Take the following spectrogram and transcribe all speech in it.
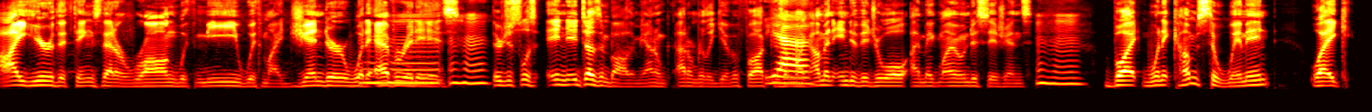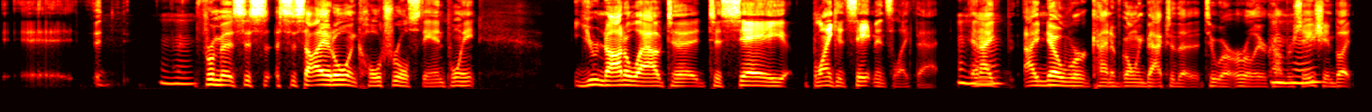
I hear the things that are wrong with me, with my gender, whatever it Mhm, is. mhm. They're just listen, and it doesn't bother me. I don't. I don't really give a fuck. 'cause I'm Yeah. like I'm an individual. I make my own decisions. Mm-hmm. But when it comes to women, like eh, Mm-hmm. from a soc- societal and cultural standpoint, you're not allowed to to say blanket statements like that. And I Mm-hmm. I know we're kind of going back to the to our earlier conversation, but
